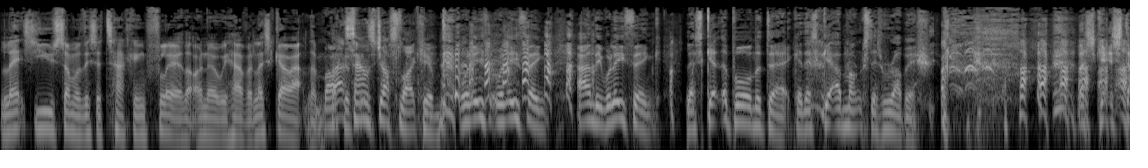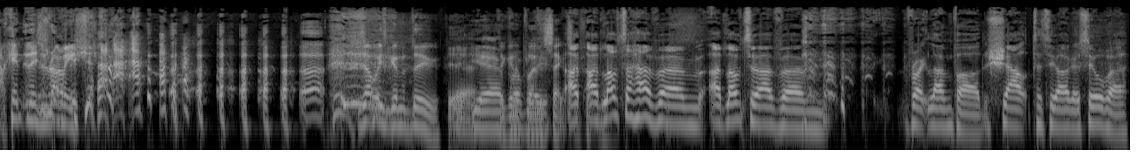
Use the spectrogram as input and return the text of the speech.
let's use some of this attacking flair that I know we have, and let's go at them. That sounds just like him. will he, will he think, Andy, will he think, let's get the ball on the deck and let's get amongst this rubbish? let's get stuck into this rubbish. Is that what he's going to do? Yeah. Yeah, They're going to play probably. the sexy I'd. I'd love to have, um, I'd love to have um, Frank Lampard shout to Thiago Silva,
